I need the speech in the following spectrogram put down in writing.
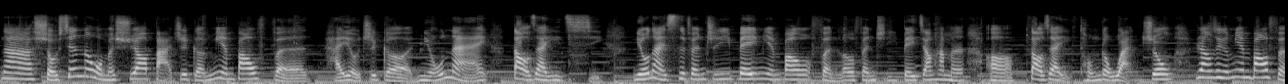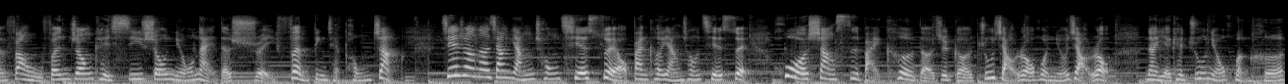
那首先呢，我们需要把这个面包粉还有这个牛奶倒在一起，牛奶四分之一杯，面包粉二分之一杯，将它们呃倒在同一个碗中，让这个面包粉放五分钟，可以吸收牛奶的水分，并且膨胀。接着呢，将洋葱切碎哦，半颗洋葱切碎，和上四百克的这个猪脚肉或牛脚肉，那也可以猪牛混合。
